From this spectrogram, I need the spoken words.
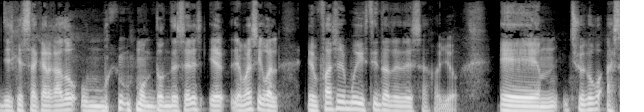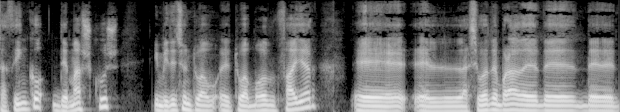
Y es que se ha cargado un montón de series, y además igual, en fases muy distintas de desarrollo. Eh, sobre todo hasta 5, Damascus, Invitation to a, to a Bonfire, eh, el- la segunda temporada de, de, de,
